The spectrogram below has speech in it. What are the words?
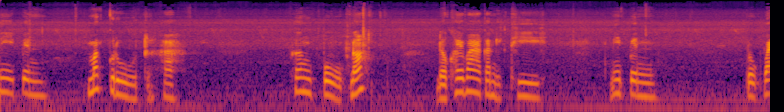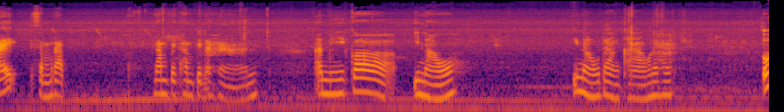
นี่เป็นมะกรูดค่ะ เพิ่งปลูกเนาะเดี๋ยวค่อยว่ากันอีกที นี่เป็นปลูกไว้สำหรับนำไปทำเป็นอาหาร อันนี้ก็อีเหนา อีเหนาด่างขาวนะคะ โอ้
